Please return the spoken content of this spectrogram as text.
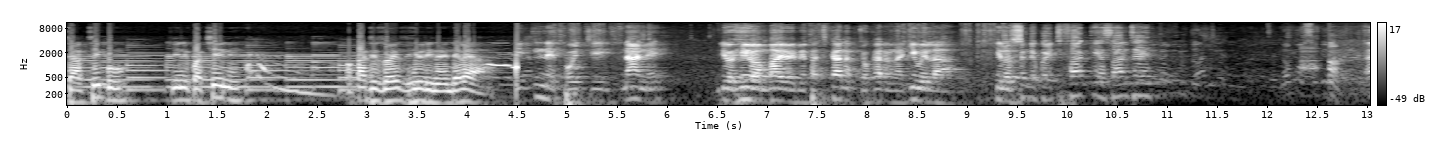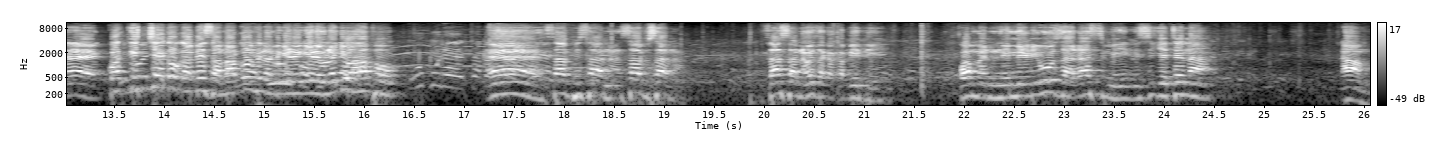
taratibu, chini kwa chini, wakati zoezi hili linaendelea. 4.8 ndio hiyo ambayo imepatikana kutokana na jiwe la kilo sende kwa itifaki. Asante. Eh, kwa kicheko kabisa, makofi na vigelegele. Unajua hapo eh, safi sana, safi sana. Sasa naweza kakabidhi kwamba nimeliuza rasmi, nisije tena. Naam,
